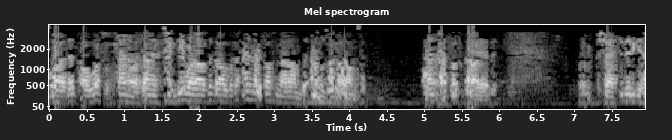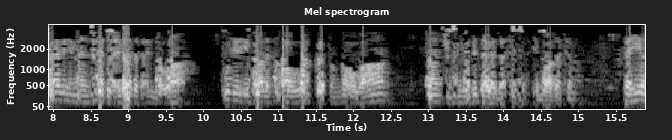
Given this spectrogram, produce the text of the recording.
ibadət Allah subhanahu wa ta'ala sevdiyi və razı qaldığı ən əsas məramdır, ən uzun məramdır. Ən əsas qayədir. Şəhsidir ki, hədihi mənzilət ibadət indəllah. Bu bir ibadətin Allah qatında olan sanki dərəcəsidir ibadətin. Fəhiyyə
